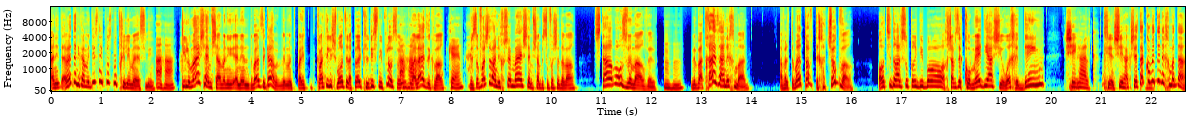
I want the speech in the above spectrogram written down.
אני, האמת, אני גם מדיסני פלוס מתחיל להימאס לי. כאילו, מה יש להם שם? אני, אני מדבר על זה גם, התכוונתי לשמור את זה לפרק של דיסני פלוס, ואני. מעלה את זה כבר. כן. בסופו של דבר, אני חושב, מה יש להם שם בסופו של דבר? סטאר וורס ומרוויל. ובהתחלה זה היה נחמד, אבל אתה אומר, טוב, תחדשו כבר. עוד סדרה על סופר גיבור, עכשיו זה קומדיה שהיא עורכת דין. She-Hulk. כן, שהיא שהייתה קומדיה נחמדה.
